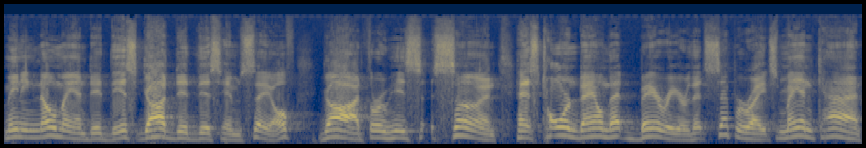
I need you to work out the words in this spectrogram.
meaning no man did this. God did this himself. God, through his Son, has torn down that barrier that separates mankind,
